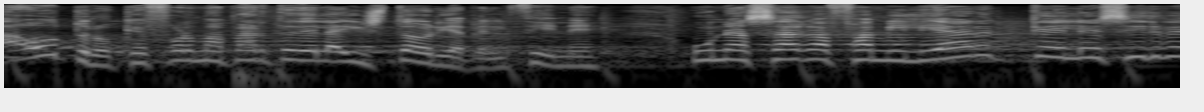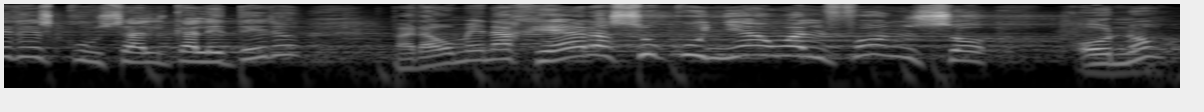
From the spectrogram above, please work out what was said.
a otro que forma parte de la historia del cine. Una saga familiar que le sirve de excusa al caletero para homenajear a su cuñado Alfonso. O no,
